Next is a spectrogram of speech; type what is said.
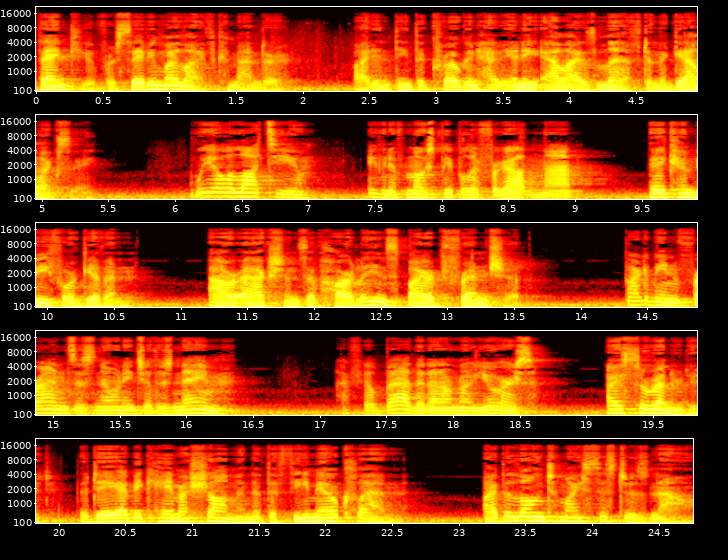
Thank you for saving my life, Commander. I didn't think the Krogan had any allies left in the galaxy. We owe a lot to you, even if most people have forgotten that. They can be forgiven. Our actions have hardly inspired friendship. Part of being friends is knowing each other's name. Feel bad that I don't know yours. I surrendered it the day I became a shaman of the female clan. I belong to my sisters now.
